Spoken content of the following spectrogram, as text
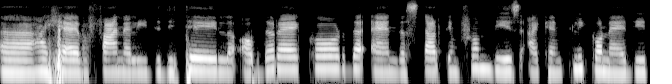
uh, I have finally the detail of the record. And starting from this, I can click on edit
